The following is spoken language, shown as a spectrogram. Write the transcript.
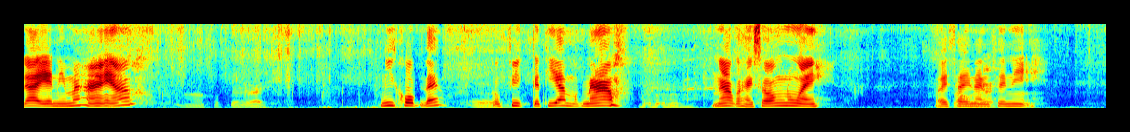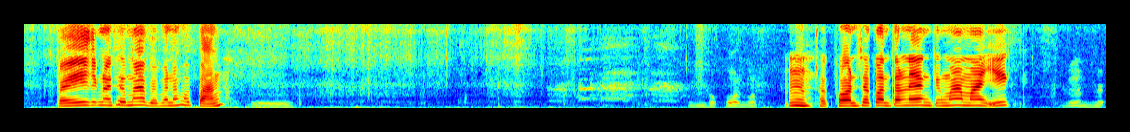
ได้อันนี้มาให้เอ้าอ่าขอบใจอะไรมีครบแล้วเออก็ฟิกกระเทียมมักนาวนาวก็ให้สองหน่วยไว้ใส่นั่นใส่นี่ ไปจักหน่อยเธอมาไปบ้านน้ำห้อยปังเออมีพักผ่อนก่อน อืมสักพรสักก่อนตอนแรงจังมาใหม่อีกเรื่องเนี้ย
